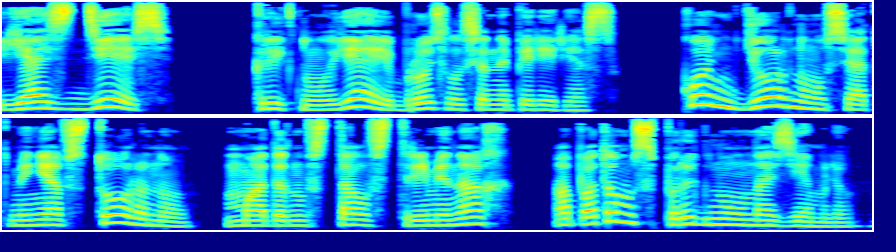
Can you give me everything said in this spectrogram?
я здесь!» — крикнул я и бросился на перерез. Конь дернулся от меня в сторону, Мадан встал в стременах, а потом спрыгнул на землю.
